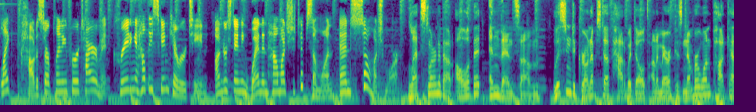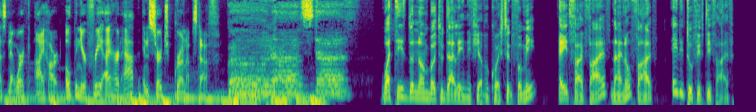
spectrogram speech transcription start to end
Like how to start planning for retirement, creating a healthy skincare routine, understanding when and how much to tip someone, and so much more. Let's learn about all of it and then some. Listen to Grown Up Stuff How to Adult on America's number one podcast network, iHeart. Open your free iHeart app and search Grown Up Stuff. Grown up stuff. What is the number to dial in if you have a question for me? 855 905 8255.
